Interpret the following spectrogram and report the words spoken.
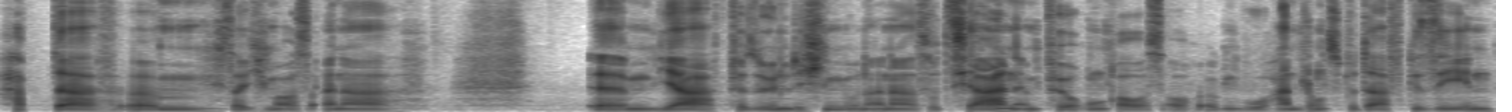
habe da, ähm, sage ich mal, aus einer ähm, ja, persönlichen und einer sozialen Empörung raus auch irgendwo Handlungsbedarf gesehen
